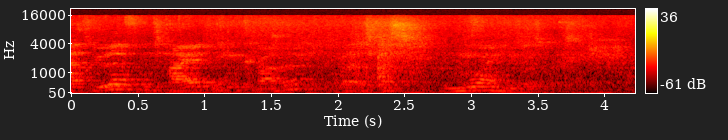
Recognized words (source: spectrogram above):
hat UDEF einen Teil im Kernel oder ist das nur ein User-Space?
